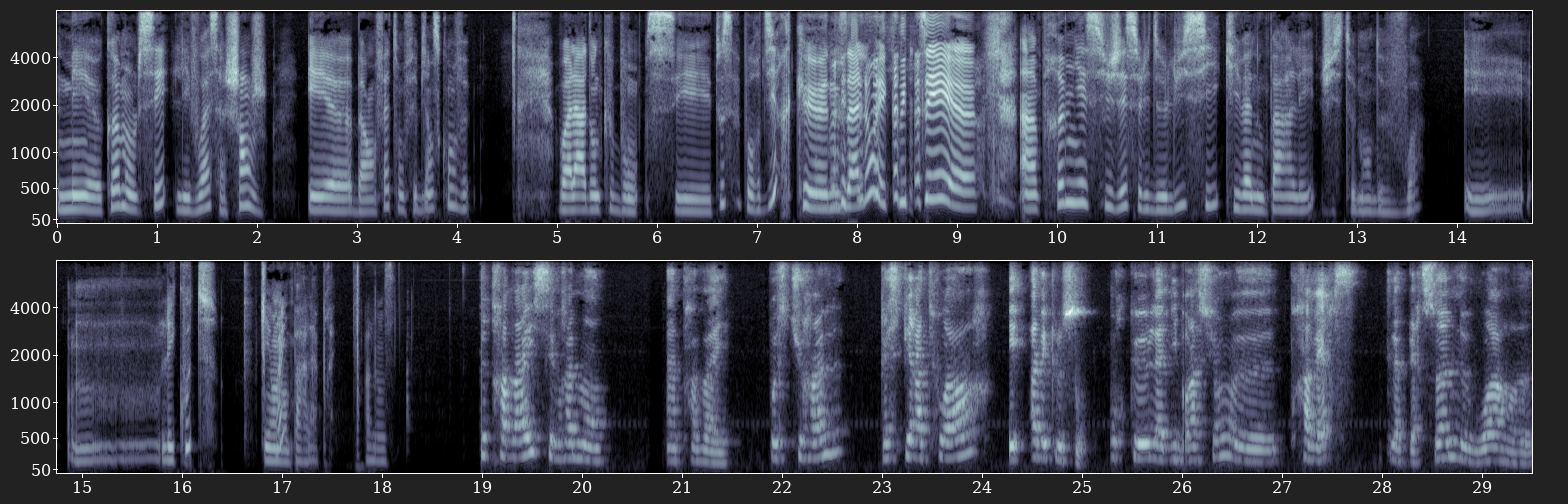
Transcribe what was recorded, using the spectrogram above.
Mais euh, comme on le sait, les voix, ça change. Et euh, bah, en fait, on fait bien ce qu'on veut. Voilà, donc bon, c'est tout ça pour dire que nous allons écouter euh, un premier sujet, celui de Lucie, qui va nous parler justement de voix. Et on l'écoute et on en parle après. Allons-y. Ce travail, c'est vraiment un travail postural, respiratoire et avec le son, pour que la vibration euh, traverse toute la personne, voire euh,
